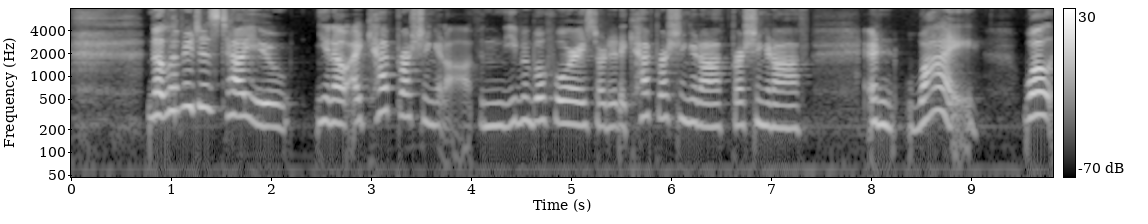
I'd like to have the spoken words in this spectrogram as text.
now, let me just tell you, you know, I kept brushing it off. And even before I started, I kept brushing it off, brushing it off. And why? Well,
